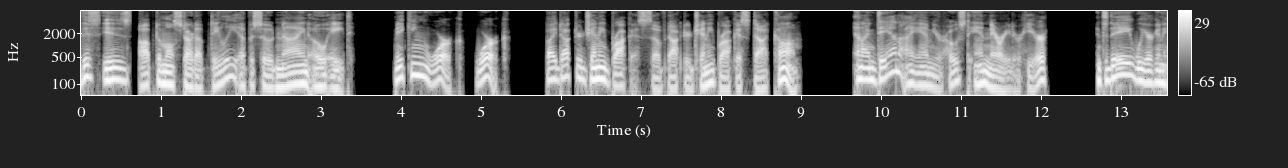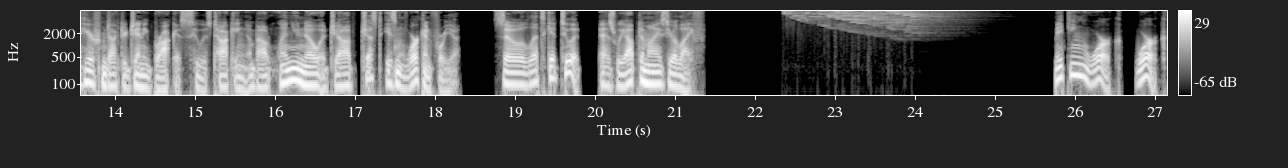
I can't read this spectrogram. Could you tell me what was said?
This is Optimal Startup Daily, episode 908 Making Work Work by Dr. Jenny Brockis of drjennybrockis.com. And I'm Dan, I am your host and narrator here. And today we are going to hear from Dr. Jenny Brockis, who is talking about when you know a job just isn't working for you. So let's get to it as we optimize your life. Making Work Work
